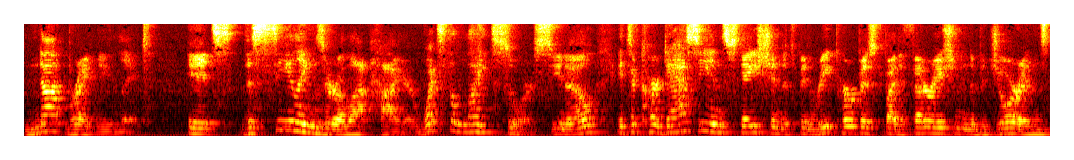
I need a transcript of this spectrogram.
not brightly lit. It's the ceilings are a lot higher. What's the light source? You know, it's a Cardassian station that's been repurposed by the Federation and the Bajorans,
